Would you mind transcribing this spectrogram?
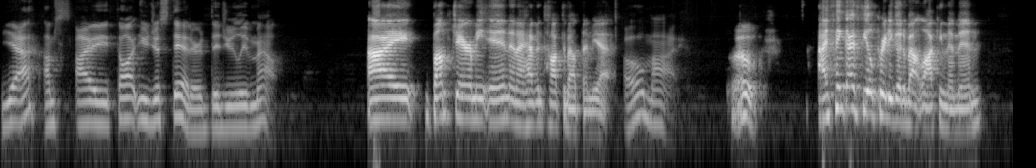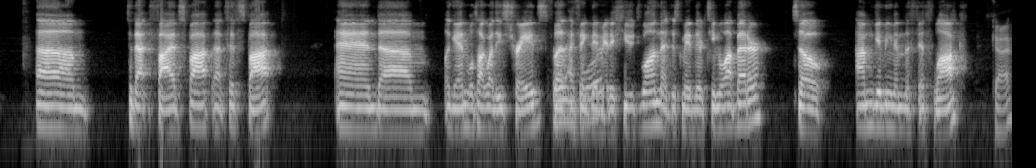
Yeah, I'm. I thought you just did, or did you leave him out? I bumped Jeremy in, and I haven't talked about them yet. Oh my. Oh, I think I feel pretty good about locking them in um, to that five spot, that fifth spot. And um, again, we'll talk about these trades, but I think they made a huge one that just made their team a lot better. So I'm giving them the fifth lock. Okay.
